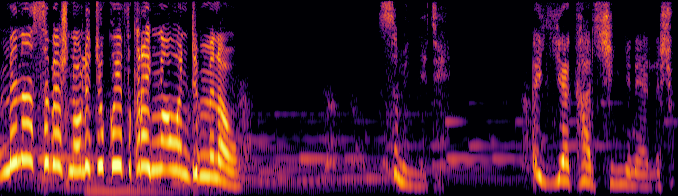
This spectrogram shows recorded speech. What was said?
ምን አስበሽ ነው? ልጁ እኮ የፍቅረኛ ወንድም ነው። ስምኝ እቴ፣ እየካድሽኝ ነው ያለሽው።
